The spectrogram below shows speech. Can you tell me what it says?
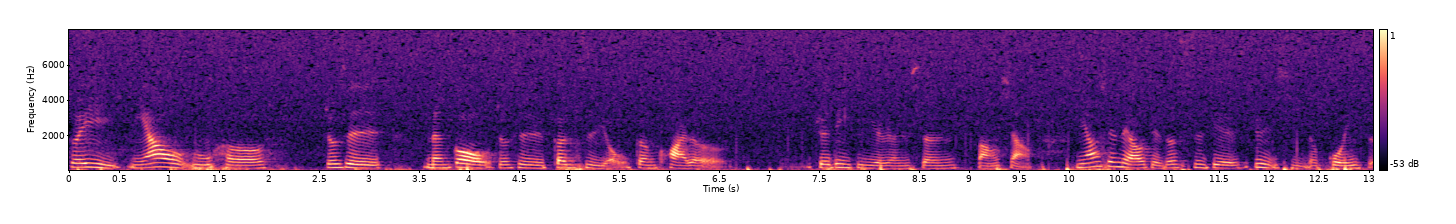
所以你要如何，就是能够就是更自由、更快乐，决定自己的人生方向。你要先了解这世界运行的规则，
